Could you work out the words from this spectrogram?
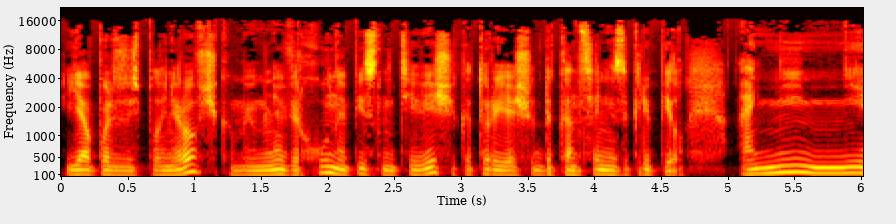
Я пользуюсь планировщиком, и у меня вверху написаны те вещи, которые я еще до конца не закрепил. Они не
